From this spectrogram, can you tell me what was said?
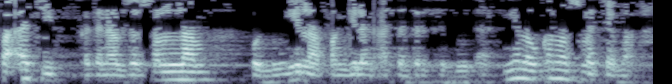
fa'ajib. Kata Nabi SAW, penuhilah panggilan azan tersebut. Artinya lakukanlah sholat jamaah.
